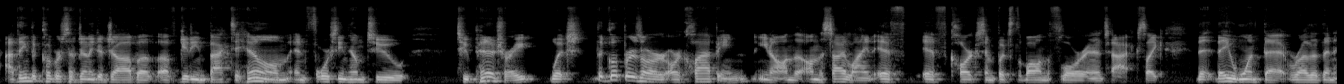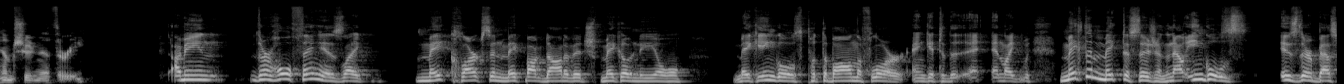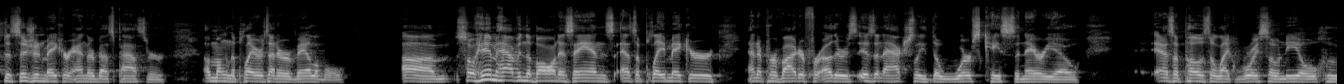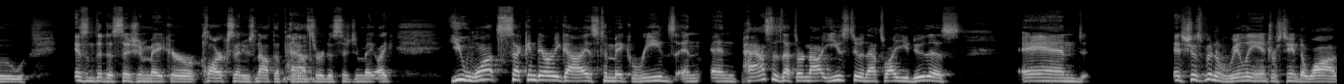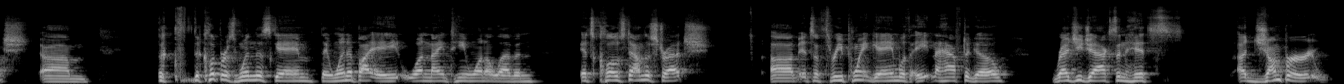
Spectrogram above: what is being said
I think the Clippers have done a good job of, of getting back to him and forcing him to to penetrate, which the Clippers are are clapping, you know, on the on the sideline if if Clarkson puts the ball on the floor and attacks. Like they, they want that rather than him shooting a three. I mean, their whole thing is like make Clarkson, make Bogdanovich, make O'Neale, make Ingles put the ball on the floor and get to the and like make them make decisions. Now Ingles is their best decision maker and their best passer among the players that are available. Um, so him having the ball in his hands as a playmaker and a provider for others isn't actually the worst case scenario, as opposed to like Royce O'Neale, who isn't the decision maker, or Clarkson, who's not the passer yeah. decision maker. Like you want secondary guys to make reads and and passes that they're not used to, and that's why you do this. And it's just been really interesting to watch. Um, the the Clippers win this game. They win it by eight, 119, 111. It's close down the stretch. Um, it's a three point game with eight and a half to go. Reggie Jackson hits a jumper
